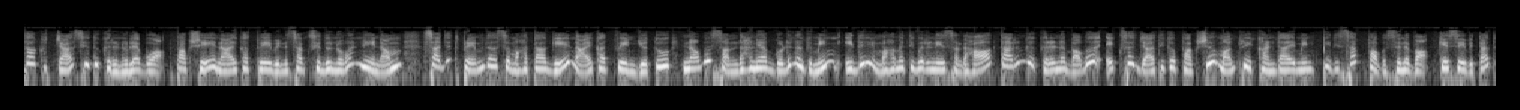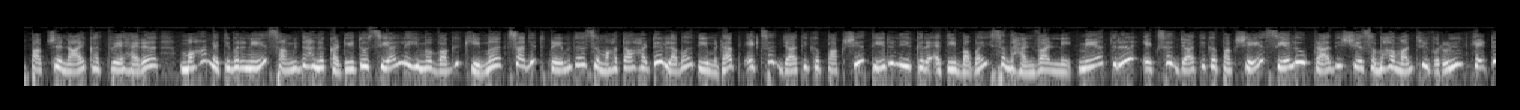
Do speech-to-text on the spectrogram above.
සාකච්ඡා සිදු කරනු ලැබුවා. පක්ෂයේ නායකත්වයේ වෙනසක් සිදු නොවන්නේ නම් සජිත් ප්‍රේමදාස මහතාගේ නායකත්වයෙන් යුතු නව සංධානයක් ගොඩනගමින් ඉදිරි මහමැතිවරණය සඳහා තරඟ කරන බව එක්සත් ජාතික පක්ෂ මන්ත්‍රී කණ්ඩායමින් පිරිසක් පවසනවා. කෙසේ වෙතත් පක්ෂ නායකත්වය හැර මහමැතිවරණයේ සංවිධාන කටයුතු සියල්ලෙහිම වගකීම සජිත් ප්‍රේමදාස මහතා හට ලබා දීමටත් එක්සත් ජාතික පක්ෂය තීරණය කර ඇති බවයි සඳහන් වන්නේ. මේ අතර එක්සත් ජාතික පක්ෂයේ සියලු ප්‍රාදේශීය සභා මන්ත්‍රීවරුන් හෙට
